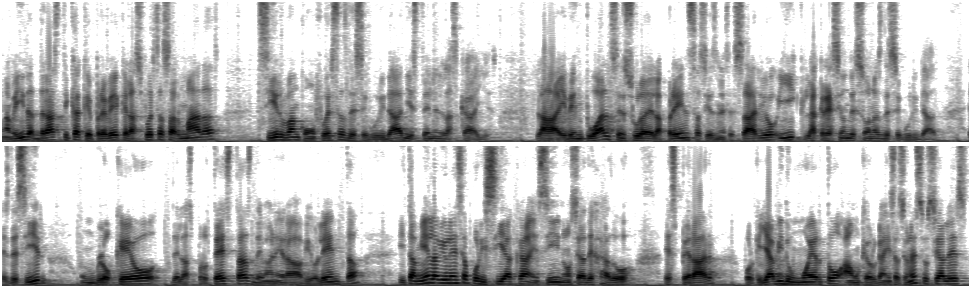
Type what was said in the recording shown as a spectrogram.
una medida drástica que prevé que las Fuerzas Armadas sirvan como fuerzas de seguridad y estén en las calles. La eventual censura de la prensa, si es necesario, y la creación de zonas de seguridad. Es decir, un bloqueo de las protestas de manera violenta. Y también la violencia policíaca en sí no se ha dejado esperar porque ya ha habido un muerto, aunque organizaciones sociales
